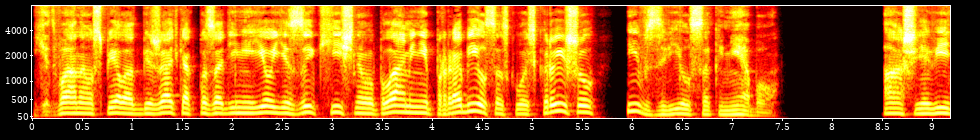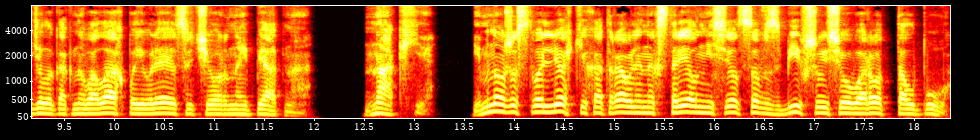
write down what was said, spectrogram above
Едва она успела отбежать, как позади нее язык хищного пламени пробился сквозь крышу и взвился к небу. Аж я видела, как на валах появляются черные пятна. Накхи. И множество легких отравленных стрел несется в взбившуюся у ворот толпу.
